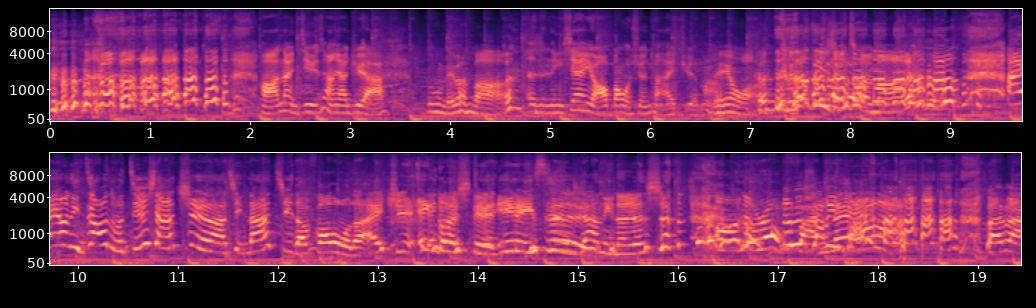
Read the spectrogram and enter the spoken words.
好啊，那你继续唱下去啊。我没办法。嗯，你现在有要帮我宣传 IG 了吗？没有啊。你们要自己宣传吗？哎呦，你知道我怎么接下去了？请大家记得 follow 我的 IG English 点一零四，让你的人生哦，那让我们烦呢。拜拜。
